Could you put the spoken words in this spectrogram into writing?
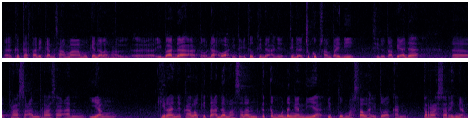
uh, ketertarikan sama mungkin dalam hal uh, ibadah atau dakwah gitu. Itu tidak hanya tidak cukup sampai di situ. Tapi ada perasaan-perasaan uh, yang kiranya kalau kita ada masalah dan ketemu dengan dia itu masalah itu akan terasa ringan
